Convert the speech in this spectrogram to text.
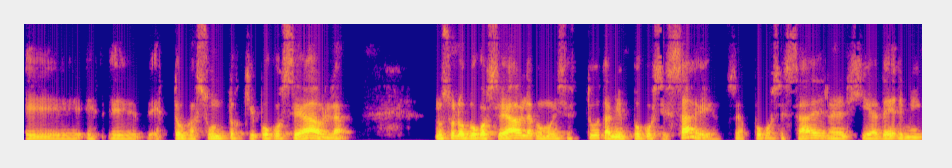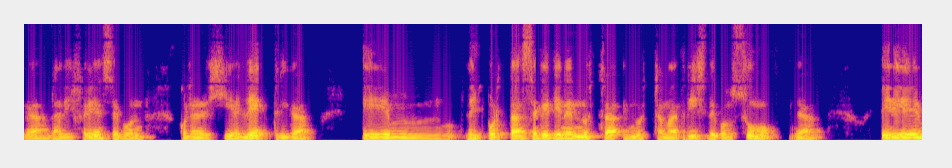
eh, eh, estos asuntos que poco se habla. No solo poco se habla, como dices tú, también poco se sabe. O sea, poco se sabe de la energía térmica, la diferencia con la energía eléctrica, eh, la importancia que tiene en nuestra, en nuestra matriz de consumo, ¿ya? Eh,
